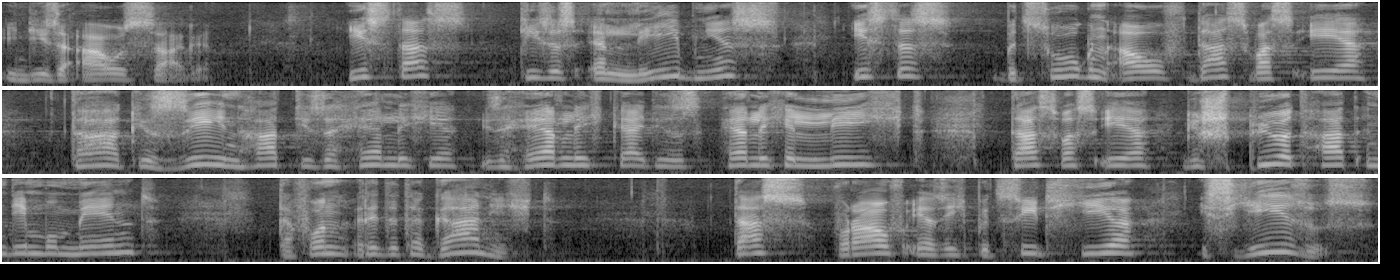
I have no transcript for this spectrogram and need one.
in dieser Aussage? Ist das dieses Erlebnis, ist es bezogen auf das, was er da gesehen hat, diese, herrliche, diese Herrlichkeit, dieses herrliche Licht, das, was er gespürt hat in dem Moment, davon redet er gar nicht. Das, worauf er sich bezieht hier, ist Jesus.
